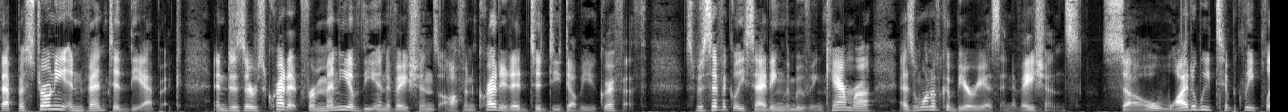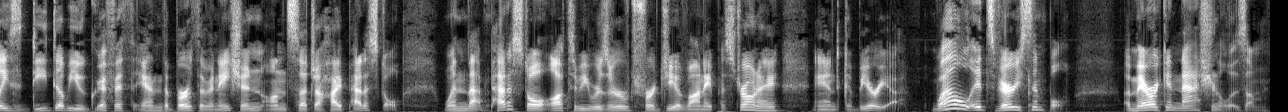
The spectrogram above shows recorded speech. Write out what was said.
that Pastrone invented the epic and deserves credit for many of the innovations often credited to D.W. Griffith, specifically citing the moving camera as one of Cabiria's innovations. So, why do we typically place D.W. Griffith and The Birth of a Nation on such a high pedestal, when that pedestal ought to be reserved for Giovanni Pastrone and Cabiria? Well, it's very simple American nationalism.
